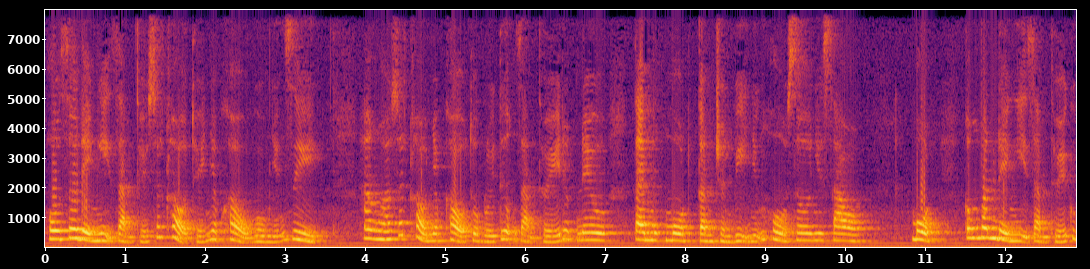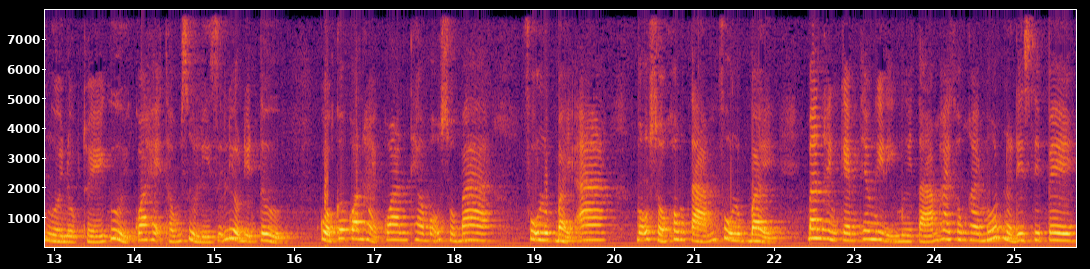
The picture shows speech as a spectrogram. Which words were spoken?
Hồ sơ đề nghị giảm thuế xuất khẩu thuế nhập khẩu gồm những gì? Hàng hóa xuất khẩu nhập khẩu thuộc đối tượng giảm thuế được nêu tại mục 1 cần chuẩn bị những hồ sơ như sau. 1. Công văn đề nghị giảm thuế của người nộp thuế gửi qua hệ thống xử lý dữ liệu điện tử của cơ quan hải quan theo mẫu số 3, phụ lục 7A, mẫu số 08, phụ lục 7, ban hành kèm theo Nghị định 18-2021 NDCP,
